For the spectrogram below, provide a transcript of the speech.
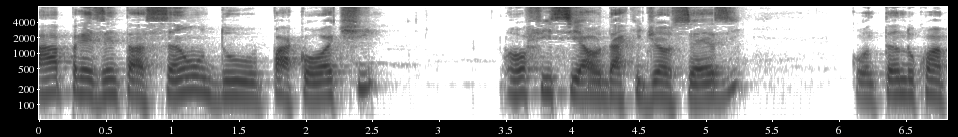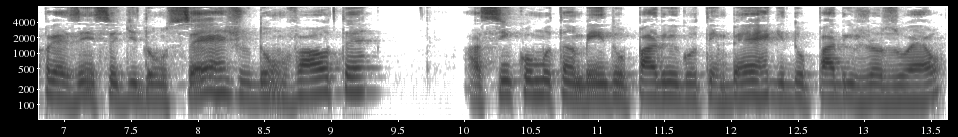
a apresentação do pacote oficial da arquidiocese contando com a presença de Dom Sérgio, Dom Walter, assim como também do Padre Gutenberg, do Padre Josuel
